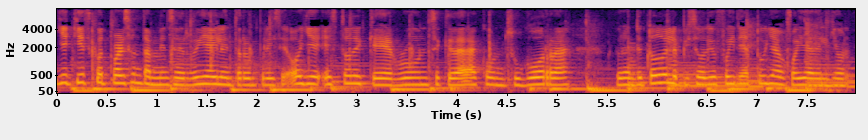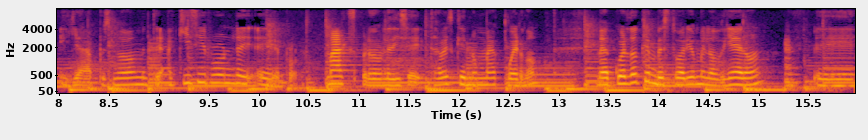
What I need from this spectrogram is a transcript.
Y aquí Scott Parson también se ríe y lo interrumpe y le dice, oye, esto de que Rune se quedara con su gorra durante todo el episodio fue idea tuya o fue idea del guion. Y ya, pues nuevamente, aquí sí Rune, le, eh, Max, perdón, le dice, ¿sabes que no me acuerdo? Me acuerdo que en vestuario me lo dieron eh,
